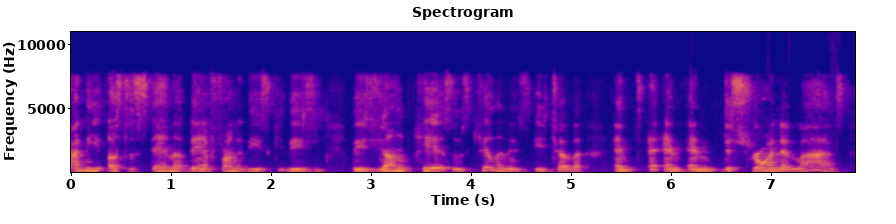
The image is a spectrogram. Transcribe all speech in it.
I need us to stand up there in front of these these these young kids who's killing each other and and and destroying their lives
